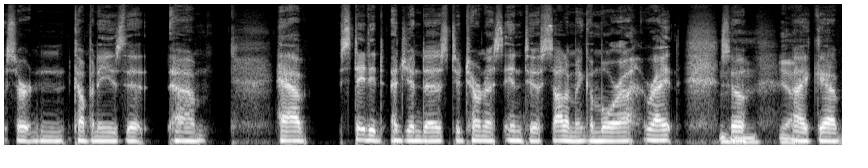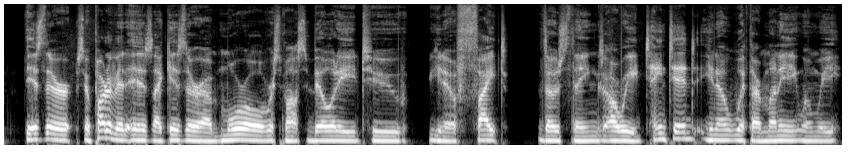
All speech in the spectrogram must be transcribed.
certain companies that um, have stated agendas to turn us into Sodom and Gomorrah, right? Mm-hmm. So, yeah. like, uh, is there, so part of it is like, is there a moral responsibility to, you know, fight those things? Are we tainted, you know, with our money when we,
